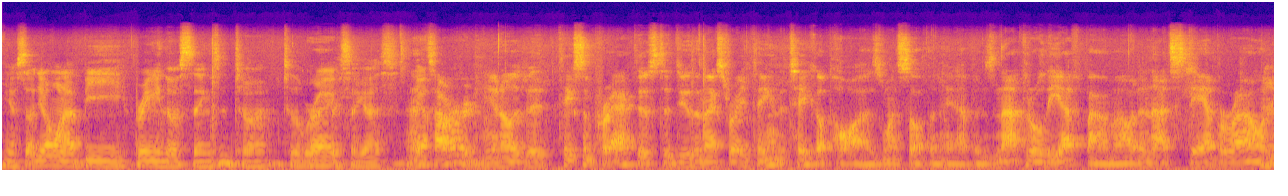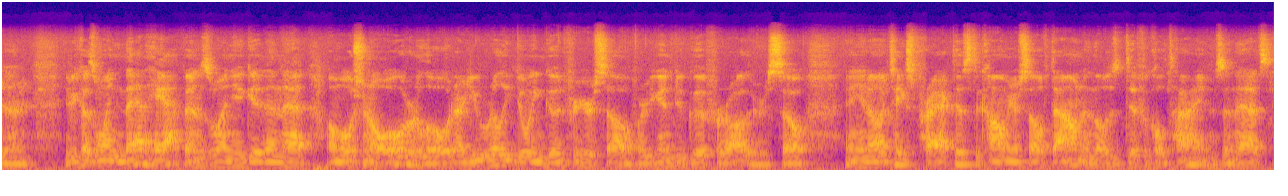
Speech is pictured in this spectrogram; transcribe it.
you know, so you don't want to be bringing those things into to the Right. workplace, I guess. It's hard, you know. It, it takes some practice to do the next right thing, to take a pause when something happens, not throw the f bomb out, and not stamp around. And mm-hmm. because when that happens, when you get in that emotional overload, are you really doing good for yourself? Are you going to do good for others? So, and you know, it takes practice to calm yourself down in those difficult times, and that's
